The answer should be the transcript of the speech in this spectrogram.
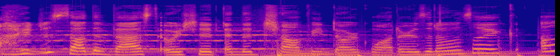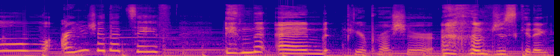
I just saw the vast ocean and the choppy dark waters, and I was like, um, are you sure that's safe? In the end, peer pressure. I'm just kidding.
